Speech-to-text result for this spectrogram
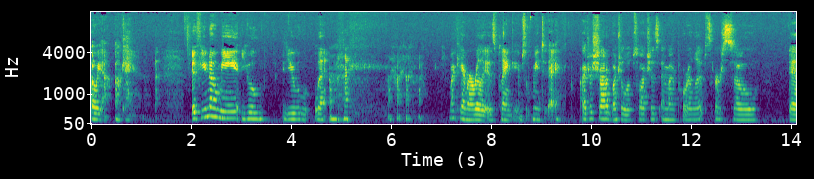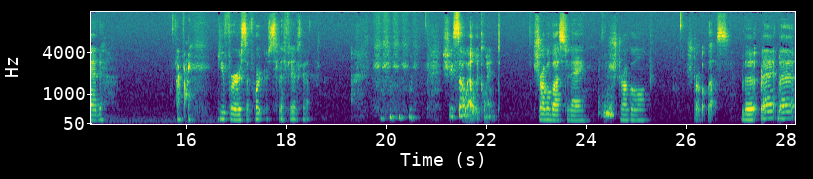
Oh yeah, okay. If you know me, you'll, you let My camera really is playing games with me today. I just shot a bunch of lip swatches and my poor lips are so dead. I'm fine. Thank you for support. She's so eloquent. Struggle bus today. Struggle. Struggle bus. Blah, blah, blah.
